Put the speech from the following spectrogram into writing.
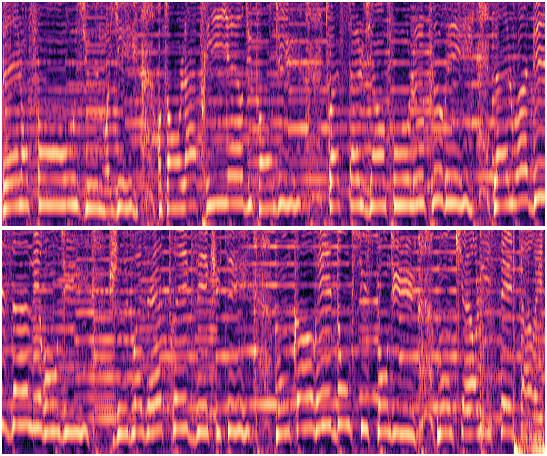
Bel enfant aux yeux noyés, entends la prière du pendu. Toi seul viens pour le pleurer, la loi des âmes est rendue. Je dois être exécuté, mon corps est donc suspendu, mon cœur lui s'est arrêté.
